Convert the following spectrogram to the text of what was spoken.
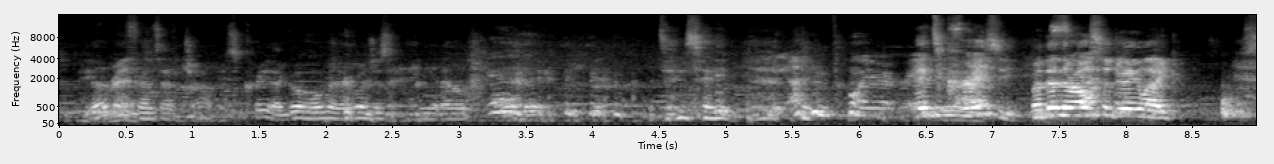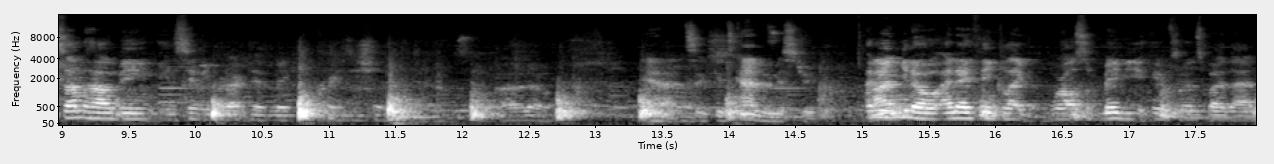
to pay None of my friends have a job. It's crazy. I go home and everyone's just hanging out all day. It's insane. The unemployment rate. It's Yeah. crazy. But then they're also doing like somehow being insanely productive, making crazy shit. all the time. So I don't know. Yeah, it's like, it's kind of a mystery. I mean, you know, and I think like we're also maybe influenced by that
